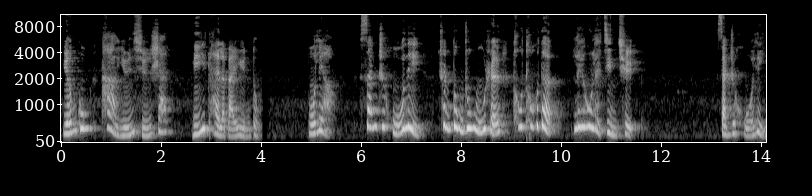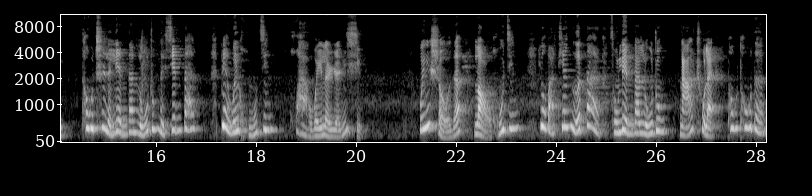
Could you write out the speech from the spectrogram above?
员工踏云巡山，离开了白云洞。不料，三只狐狸趁洞中无人，偷偷的溜了进去。三只狐狸。偷吃了炼丹炉中的仙丹，变为狐精，化为了人形。为首的老狐精又把天鹅蛋从炼丹炉中拿出来，偷偷的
